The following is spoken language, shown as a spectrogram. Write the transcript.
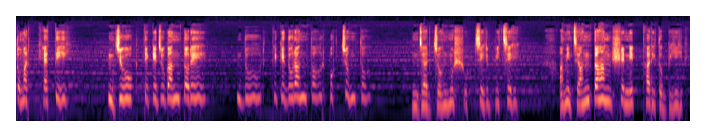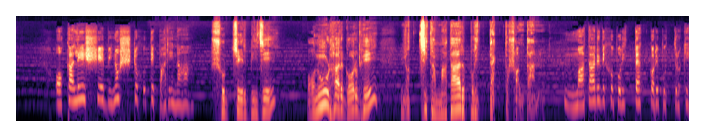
তোমার খ্যাতি। যুগ থেকে যুগান্তরে দূর থেকে দূরান্তর পর্যন্ত যার জন্ম সূর্যের বিচে আমি জানতাম সে নির্ধারিত বীর। অকালে সে বিনষ্ট হতে পারে না। সূর্যের বীজে অনূঢ়ার গর্ভে লজ্জিতা মাতার পরিত্যক্ত সন্তান। মাতার দেহ পরিত্যাগ করে পুত্রকে।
